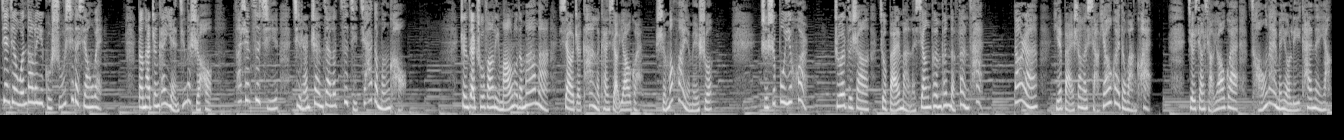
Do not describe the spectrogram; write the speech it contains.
渐渐闻到了一股熟悉的香味。当他睁开眼睛的时候，发现自己竟然站在了自己家的门口。正在厨房里忙碌的妈妈笑着看了看小妖怪，什么话也没说。只是不一会儿，桌子上就摆满了香喷喷的饭菜，当然也摆上了小妖怪的碗筷，就像小妖怪从来没有离开那样。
